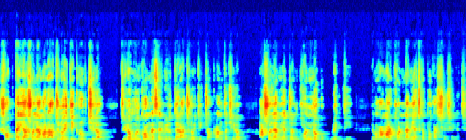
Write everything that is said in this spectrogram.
সবটাই আসলে আমার রাজনৈতিক রূপ ছিল। তৃণমূল কংগ্রেসের বিরুদ্ধে রাজনৈতিক চক্রান্ত ছিল। আসলে আমি একজন ভণ্ড ব্যক্তি এবং আমার ভণ্ডামি আজকে প্রকাশ্যে এসে গেছে।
